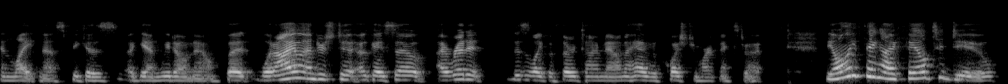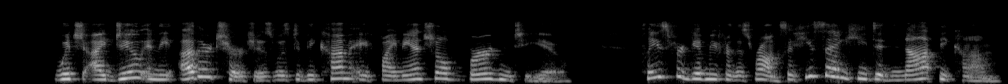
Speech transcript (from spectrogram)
enlighten us because, again, we don't know. But what I understood, okay, so I read it, this is like the third time now, and I have a question mark next to it. The only thing I failed to do, which I do in the other churches, was to become a financial burden to you. Please forgive me for this wrong. So he's saying he did not become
